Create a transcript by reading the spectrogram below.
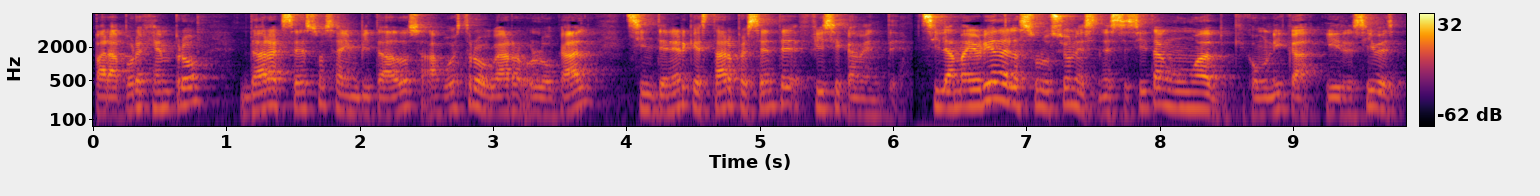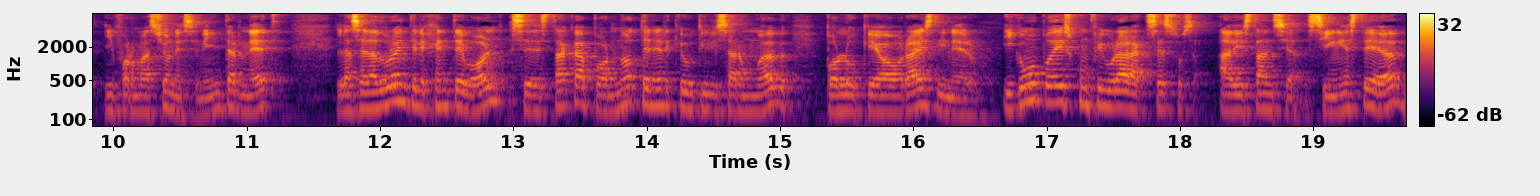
para, por ejemplo, dar accesos a invitados a vuestro hogar o local sin tener que estar presente físicamente. Si la mayoría de las soluciones necesitan un web que comunica y recibe informaciones en Internet, la cerradura inteligente Bolt se destaca por no tener que utilizar un web, por lo que ahorráis dinero. ¿Y cómo podéis configurar accesos a distancia sin este hub?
